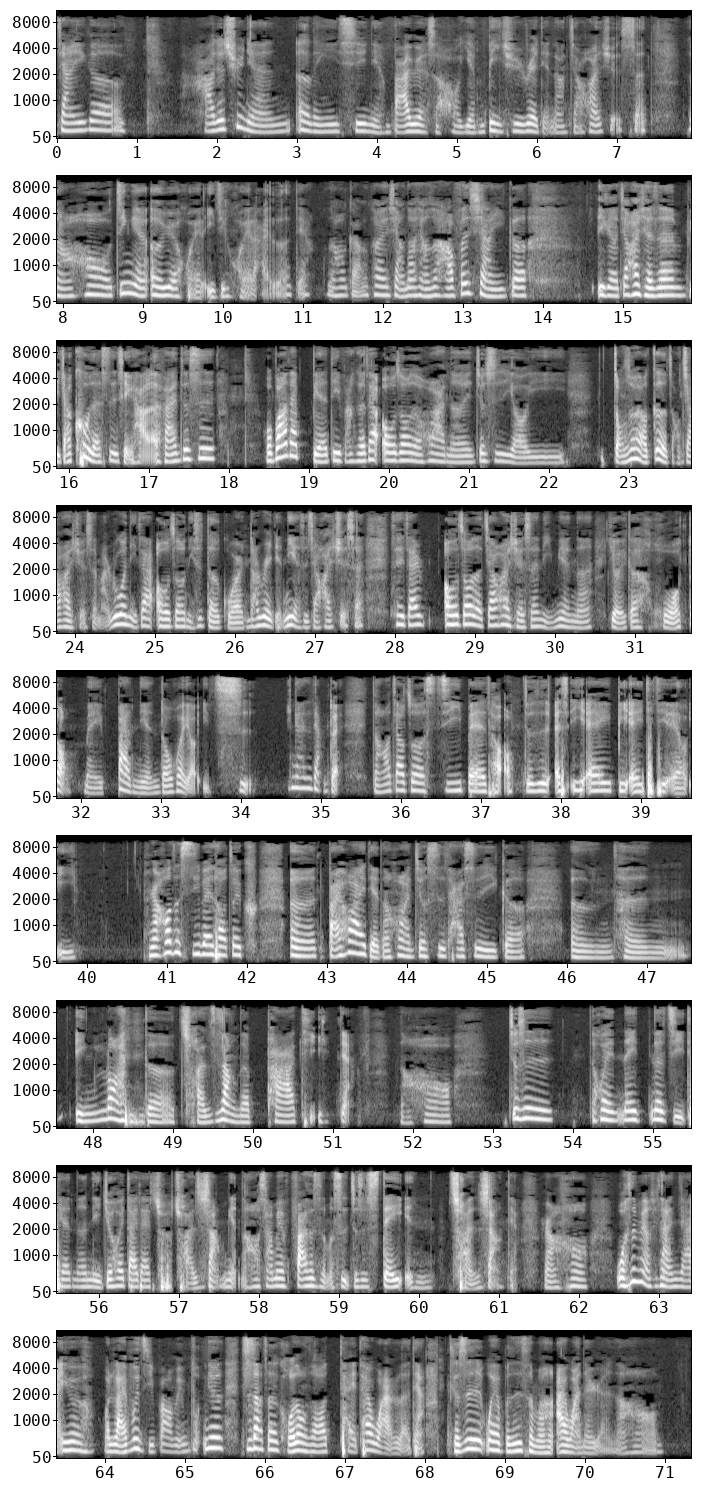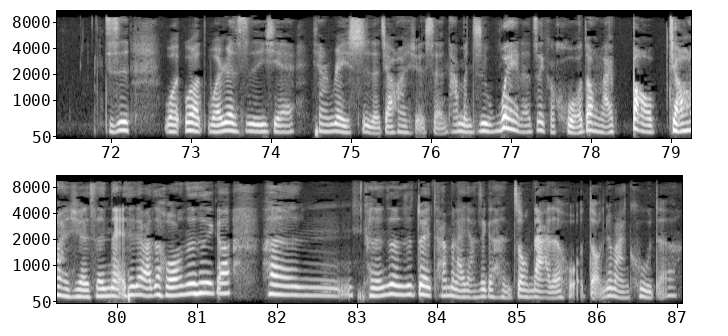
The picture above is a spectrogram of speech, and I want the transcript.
讲一个，好，就去年二零一七年八月的时候，延毕去瑞典当交换学生，然后今年二月回已经回来了，这样，然后刚刚突然想到，想说好分享一个一个交换学生比较酷的事情，好了，反正就是我不知道在别的地方，可是在欧洲的话呢，就是有一。总是会有各种交换学生嘛。如果你在欧洲，你是德国人，到瑞典，你也是交换学生。所以在欧洲的交换学生里面呢，有一个活动，每半年都会有一次，应该是这样对。然后叫做 C Battle，就是 S E A B A T T L E。然后这 C Battle 最，嗯，白话一点的话，就是它是一个，嗯，很淫乱的船上的 party 这样。然后就是会那那几天呢，你就会待在船船上面，然后上面发生什么事，就是 stay in 船上这样。然后我是没有去参加，因为我来不及报名，不因为知道这个活动的时候太太晚了这样。可是我也不是什么很爱玩的人，然后。只是我我我认识一些像瑞士的交换学生，他们是为了这个活动来报交换学生呢。所以代表这活动真是一个很可能真的是对他们来讲是一个很重大的活动，就蛮酷的。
